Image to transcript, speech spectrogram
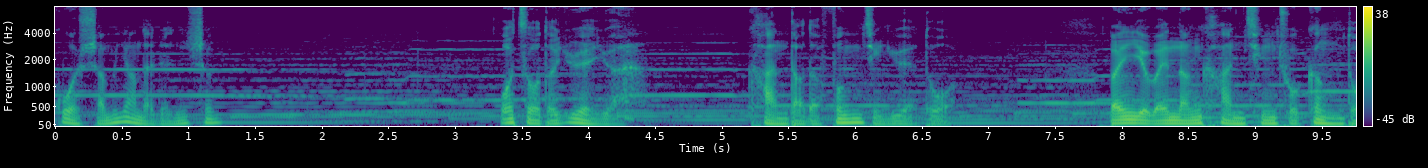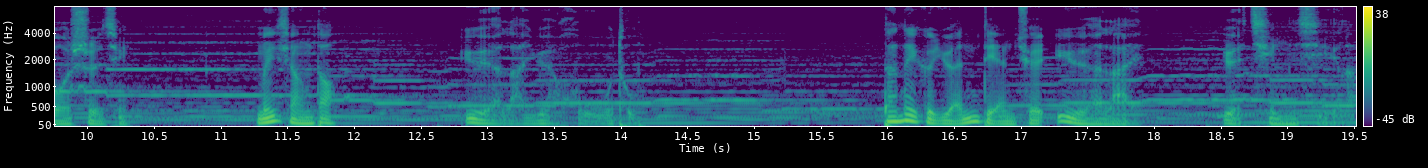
过什么样的人生。我走得越远，看到的风景越多。本以为能看清楚更多事情，没想到。越来越糊涂，但那个原点却越来越清晰了。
